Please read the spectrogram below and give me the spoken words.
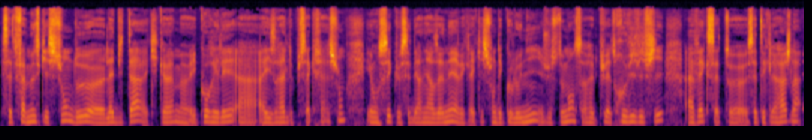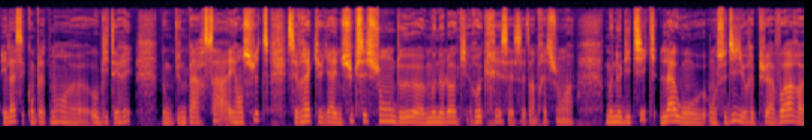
cette fameuse question de euh, l'habitat qui quand même est corrélé à, Israël depuis sa création. Et on sait que ces dernières années avec la question des colonies justement ça aurait pu être revivifié avec cette, cet éclairage là et là c'est complètement oblitéré. Donc d'une part ça. Et ensuite c'est vrai qu'il y a une succession de monologues qui recrée cette, impression euh, monolithique, là où on, se dit il y aurait pu avoir euh,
